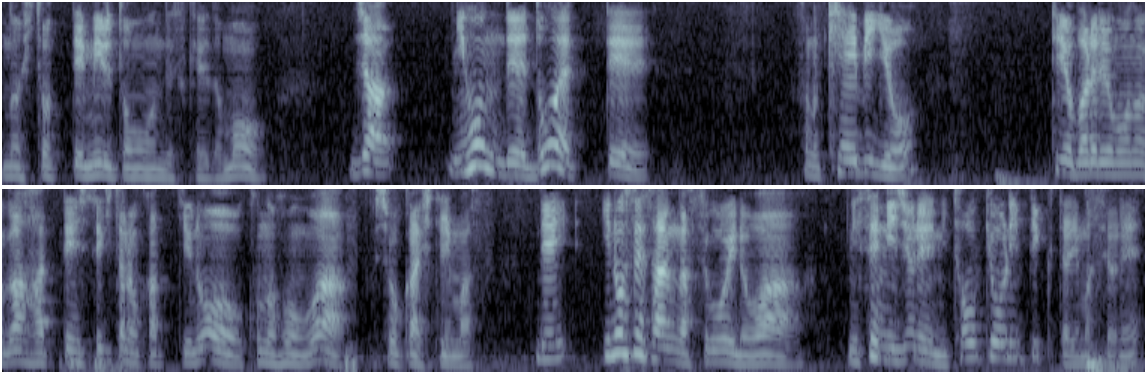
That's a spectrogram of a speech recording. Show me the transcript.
の人って見ると思うんですけれどもじゃあ日本でどうやってその警備業って呼ばれるものが発展してきたのかっていうのをこの本は紹介しています。で猪瀬さんがすごいのは2020年に東京オリンピックってありますよね。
